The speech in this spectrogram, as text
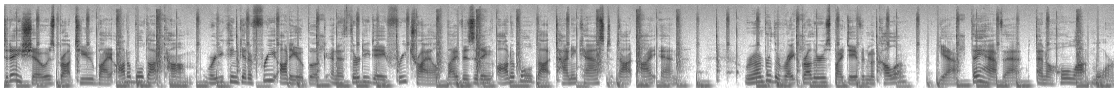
Today's show is brought to you by Audible.com, where you can get a free audiobook and a 30 day free trial by visiting audible.tinycast.in. Remember The Wright Brothers by David McCullough? Yeah, they have that, and a whole lot more.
